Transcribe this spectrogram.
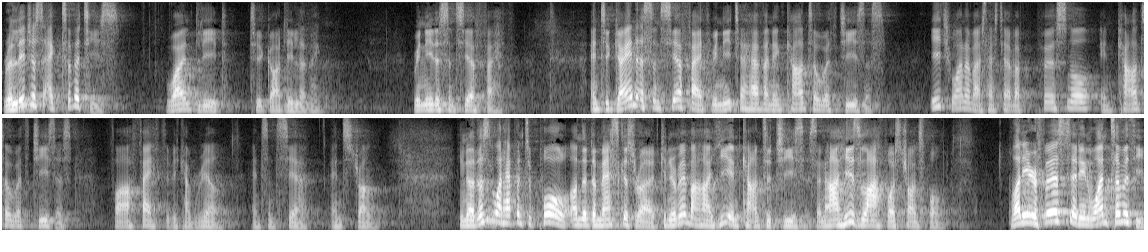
Religious activities won't lead to godly living. We need a sincere faith. And to gain a sincere faith, we need to have an encounter with Jesus. Each one of us has to have a personal encounter with Jesus for our faith to become real and sincere and strong. You know, this is what happened to Paul on the Damascus Road. Can you remember how he encountered Jesus and how his life was transformed? Well, he refers to it in 1 Timothy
